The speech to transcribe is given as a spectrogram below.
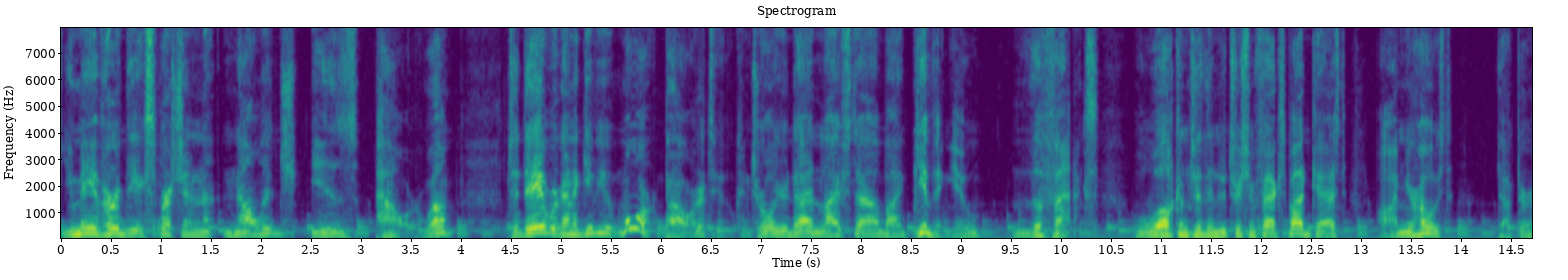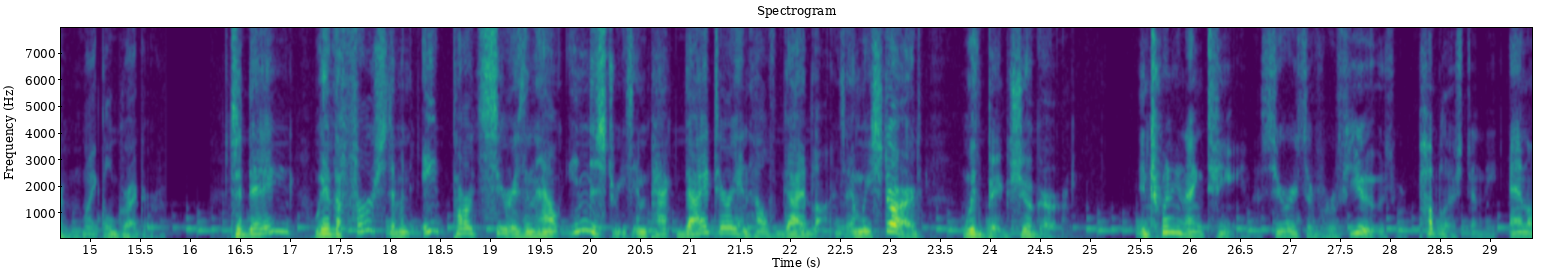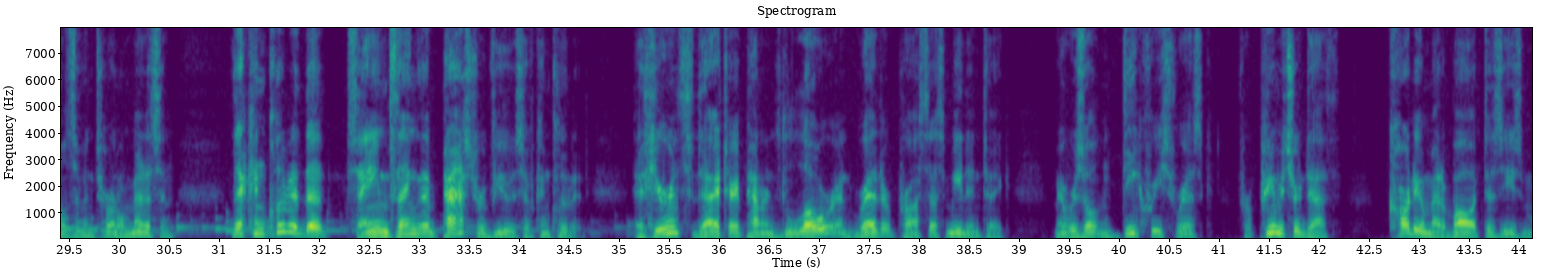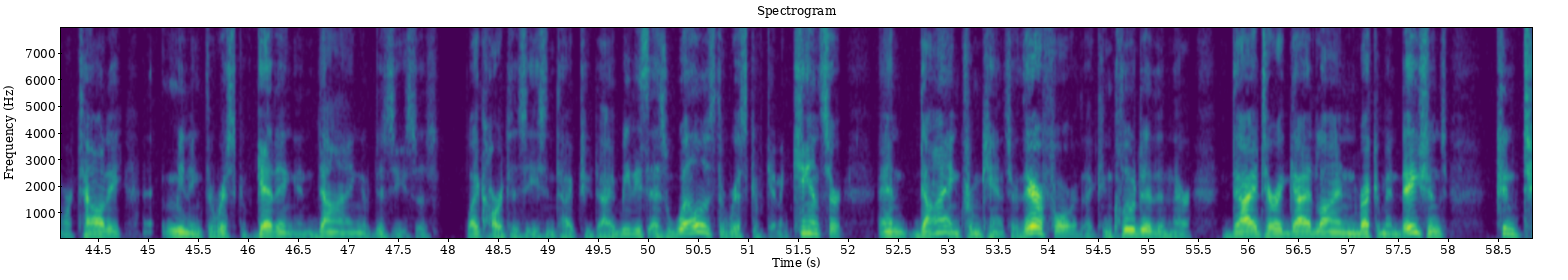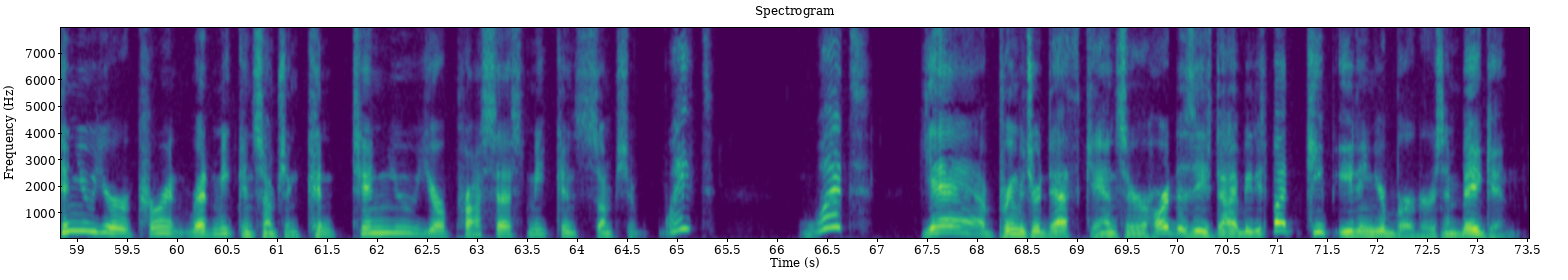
You may have heard the expression, knowledge is power. Well, today we're going to give you more power to control your diet and lifestyle by giving you the facts. Welcome to the Nutrition Facts Podcast. I'm your host, Dr. Michael Greger. Today, we have the first of an eight-part series on how industries impact dietary and health guidelines, and we start with Big Sugar. In 2019, a series of reviews were published in the Annals of Internal Medicine that concluded the same thing that past reviews have concluded. Adherence to dietary patterns lower in red or processed meat intake may result in decreased risk for premature death, cardiometabolic disease and mortality, meaning the risk of getting and dying of diseases like heart disease and type 2 diabetes, as well as the risk of getting cancer and dying from cancer. Therefore, they concluded in their dietary guideline recommendations, continue your current red meat consumption, continue your processed meat consumption. Wait, what? Yeah, premature death, cancer, heart disease, diabetes, but keep eating your burgers and bacon.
